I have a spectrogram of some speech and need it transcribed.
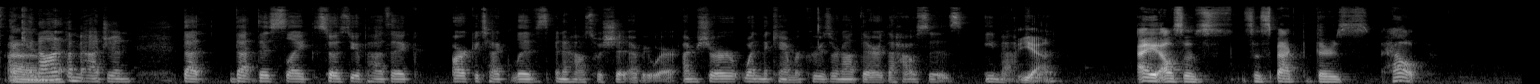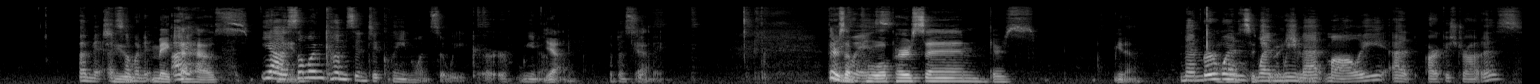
I um, cannot imagine that that this like sociopathic architect lives in a house with shit everywhere. I'm sure when the camera crews are not there, the house is immaculate. Yeah. I also s- suspect that there's help I mean, to someone make the I- house. Yeah, clean. someone comes in to clean once a week, or you know. Yeah. I'm assuming. There's Anyways. a pool person. There's, you know, Remember when when we met Molly at Archestratus?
